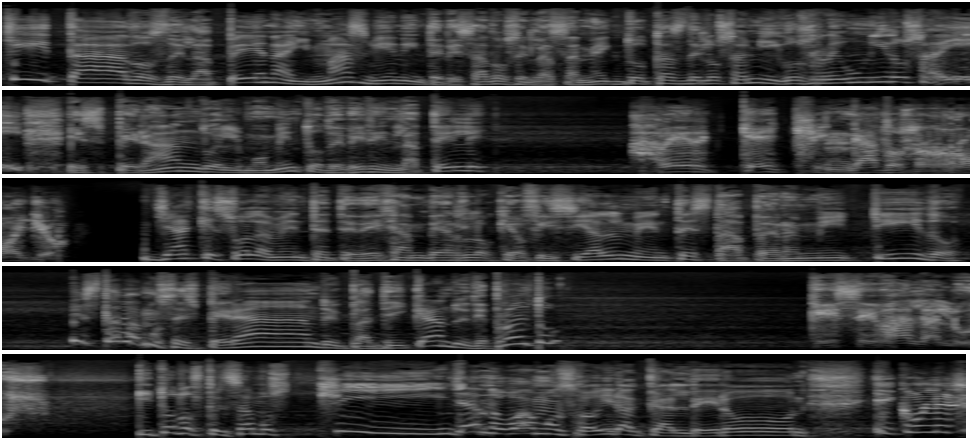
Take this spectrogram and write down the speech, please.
quitados de la pena y más bien interesados en las anécdotas de los amigos reunidos ahí, esperando el momento de ver en la tele. A ver qué chingados rollo. Ya que solamente te dejan ver lo que oficialmente está permitido. Estábamos esperando y platicando y de pronto... Que se va la luz. Y todos pensamos, sí, ya no vamos a oír a Calderón. Y con las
